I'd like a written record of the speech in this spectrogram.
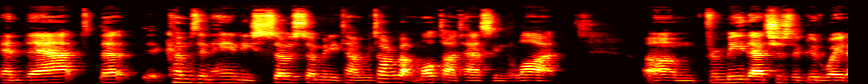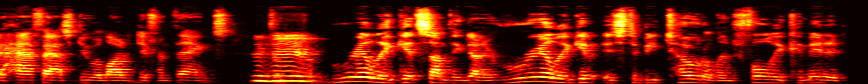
And that that it comes in handy so so many times. We talk about multitasking a lot. Um, for me, that's just a good way to half-ass do a lot of different things. Mm-hmm. really get something done and really get is to be total and fully committed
